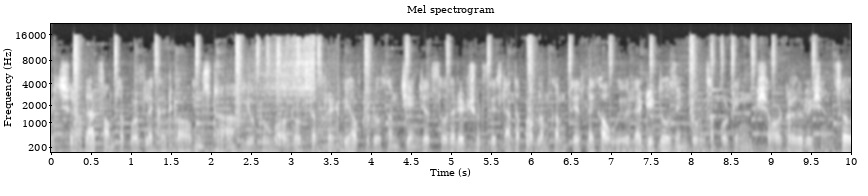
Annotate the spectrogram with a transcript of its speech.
which uh, platform support like TikTok, Insta, YouTube, all those stuff, right? We have to do some changes so that it should fit. And the problem comes is like how we will edit those into supporting short resolution. So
